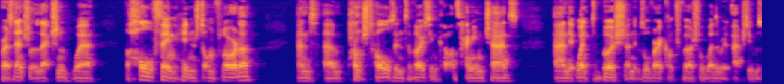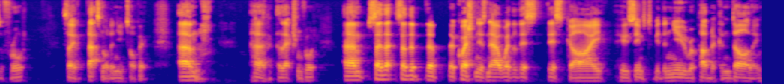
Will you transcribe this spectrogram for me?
presidential election where the whole thing hinged on Florida and um, punched holes into voting cards, hanging chads, and it went to Bush, and it was all very controversial whether it actually was a fraud. So that's not a new topic. Um, uh, election fraud. Um, so that so the, the, the question is now whether this this guy who seems to be the new Republican darling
